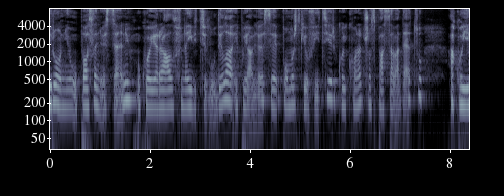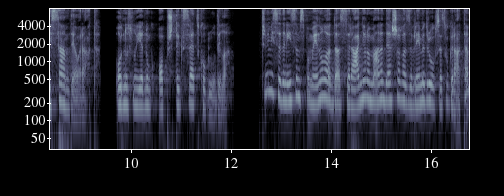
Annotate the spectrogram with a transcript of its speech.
ironiju u posljednjoj sceni u kojoj je Ralph na ivici ludila i pojavljuje se pomorski oficir koji konačno spasava decu, a koji je sam deo rata, odnosno jednog opšteg svetskog ludila. Čini mi se da nisam spomenula da se radnja romana dešava za vrijeme drugog svjetskog rata,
